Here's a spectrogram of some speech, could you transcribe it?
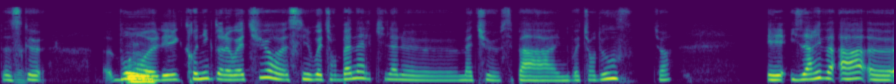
Parce que, bon, Oui, euh, l'électronique dans la voiture, c'est une voiture banale qu'il a, le Mathieu. C'est pas une voiture de ouf, tu vois. Et ils arrivent à euh,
